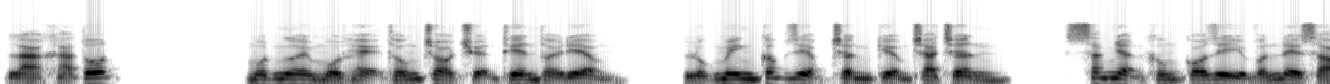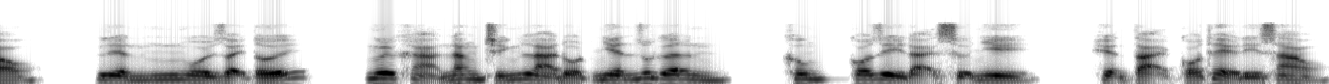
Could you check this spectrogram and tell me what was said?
là khá tốt. Một người một hệ thống trò chuyện thiên thời điểm, Lục Minh cấp Diệp Trần kiểm tra chân, xác nhận không có gì vấn đề sau, liền ngồi dậy tới, ngươi khả năng chính là đột nhiên rút gân, không có gì đại sự nhi, hiện tại có thể đi sao?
